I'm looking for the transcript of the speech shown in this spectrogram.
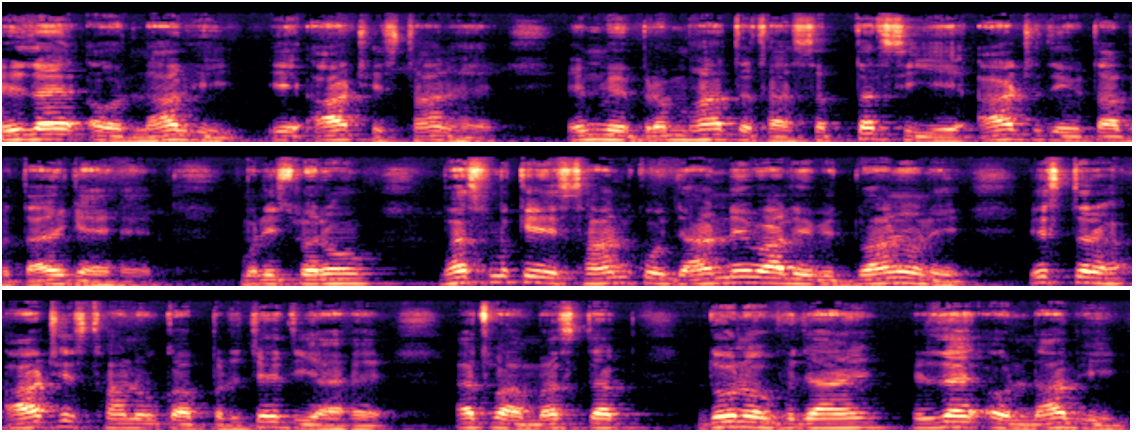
हृदय और नाभि, ये आठ स्थान हैं। इनमें ब्रह्मा तथा सप्तर्षि ये आठ देवता बताए गए हैं। मुनीश्वरों, भस्म के स्थान को जानने वाले विद्वानों ने इस तरह आठ स्थानों का परिचय दिया है, अथवा मस्तक, दोनों भुजाएँ, हृदय और नाभि,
